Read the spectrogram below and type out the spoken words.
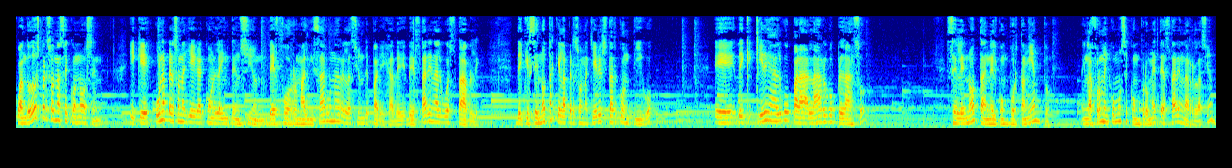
Cuando dos personas se conocen y que una persona llega con la intención de formalizar una relación de pareja, de, estar en algo estable, de que se nota que la persona quiere estar contigo, eh, de que quiere algo para largo plazo, se le nota en el comportamiento, en la forma en cómo se compromete a estar en la relación.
